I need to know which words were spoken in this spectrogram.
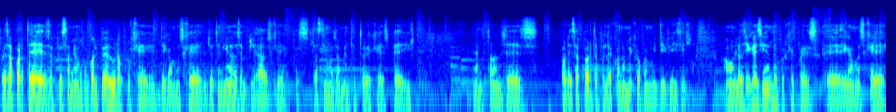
pues aparte de eso, pues también fue un golpe duro porque digamos que yo tenía dos empleados que pues lastimosamente tuve que despedir. Entonces, por esa parte, pues la económica fue muy difícil. Aún lo sigue siendo porque pues eh, digamos que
